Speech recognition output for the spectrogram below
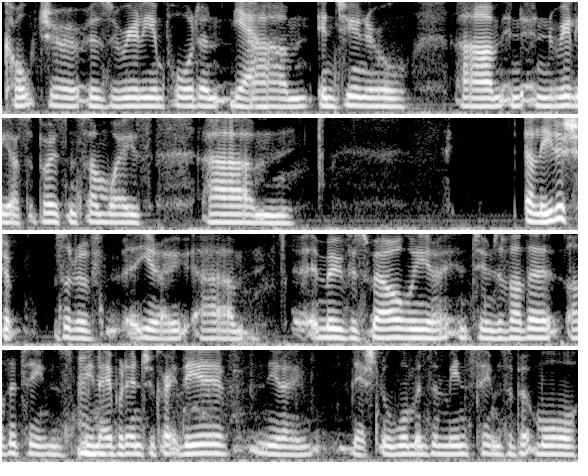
culture is really important. Yeah. Um, in general, um, and, and really, I suppose, in some ways, um, a leadership sort of you know um, move as well. You know, in terms of other other teams being Mhm. able to integrate their you know national women's and men's teams a bit more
